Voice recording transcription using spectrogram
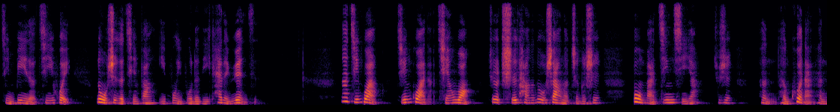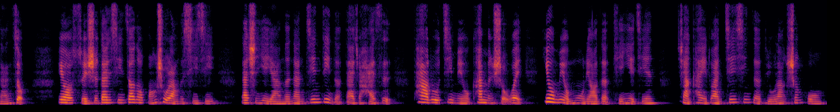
紧闭了机会，怒视着前方，一步一步的离开了院子。那尽管尽管啊，前往这个池塘的路上呢，整个是布满荆棘呀，就是很很困难，很难走，又要随时担心遭到黄鼠狼的袭击。但是叶阳仍然坚定的带着孩子踏入既没有看门守卫又没有幕僚的田野间，展开一段艰辛的流浪生活。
